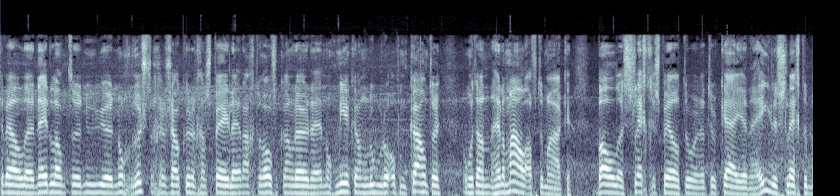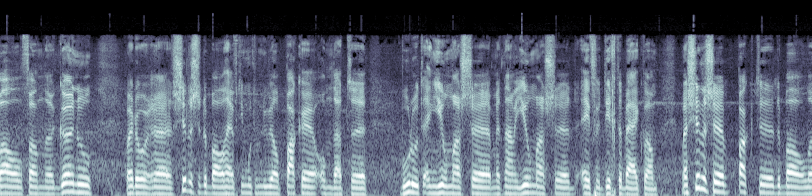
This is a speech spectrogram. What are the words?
Terwijl uh, Nederland uh, nu uh, nog rustiger zou kunnen gaan spelen. En achterover kan leunen. En nog meer kan loeren op een counter. Om het dan helemaal af te maken. Bal slecht gespeeld door Turkije. Een hele slechte bal van Geunul. Waardoor uh, de bal heeft. Die moet hem nu wel pakken. Omdat... Bulut en Yilmaz, met name Yilmaz, even dichterbij kwam. Maar Sillissen pakt de bal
